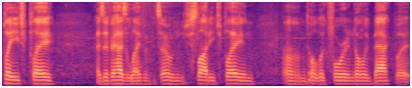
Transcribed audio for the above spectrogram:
play each play as if it has a life of its own. You slot each play and um, don't look forward and don't look back. But at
